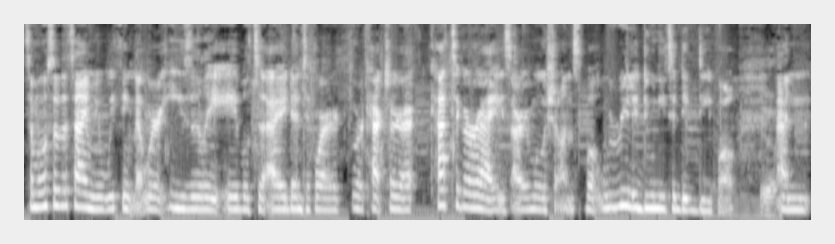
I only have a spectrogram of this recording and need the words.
So most of the time, we think that we're easily able to identify or categorize our emotions, but we really do need to dig deeper. yeah And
